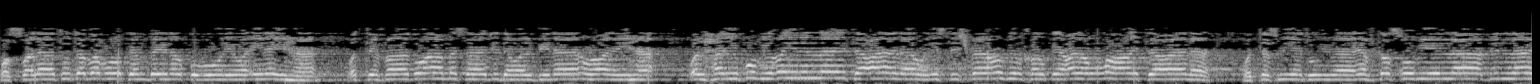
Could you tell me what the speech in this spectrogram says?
والصلاة تبركا بين القبور وإليها واتخاذها مساجد والبناء عليها والحلف بغير الله تعالى والاستشفاع بالخلق على الله تعالى والتسمية بما يختص به الله بالله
